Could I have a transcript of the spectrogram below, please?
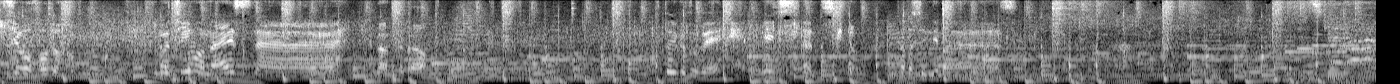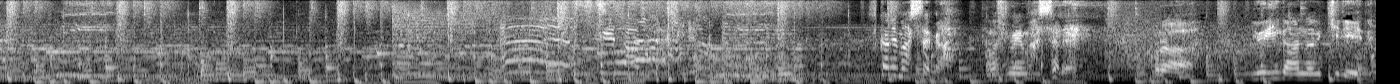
以上ほど気持ちいいもんないっすな今んとこということで平日なんですけど楽しんでます。疲れましたが楽しめましたね。ほら夕日があんなに綺麗でいい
